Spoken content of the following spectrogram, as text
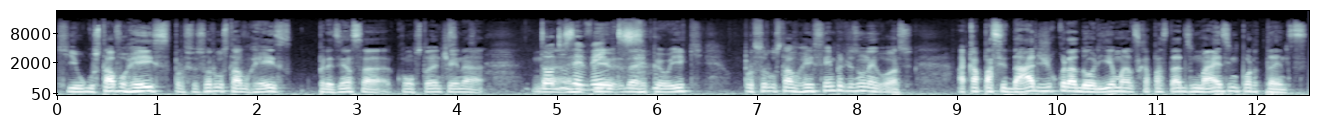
que o Gustavo Reis, professor Gustavo Reis, presença constante aí na, na Todos os RP eventos. da RP Week, o professor Gustavo Reis sempre diz um negócio. A capacidade de curadoria é uma das capacidades mais importantes.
